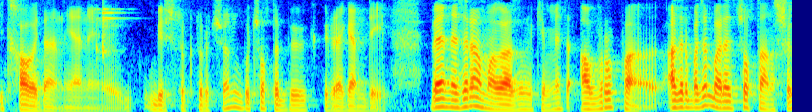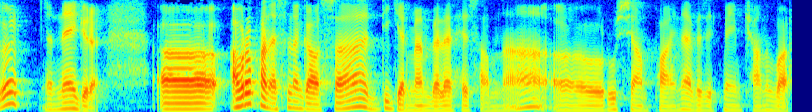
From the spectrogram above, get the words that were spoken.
idxal edən, yəni bir struktur üçün bu çox da böyük bir rəqəm deyil. Və nəzərə almaq lazımdır ki, ümumiyyətlə Avropa Azərbaycan barədə çox danışılır. Yəni nəyə görə? Avropanın əslinə qalsa digər mənbələr hesabına Rusiyanın payını əvəz etmə imkanı var.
